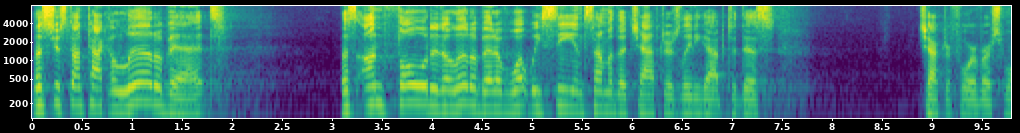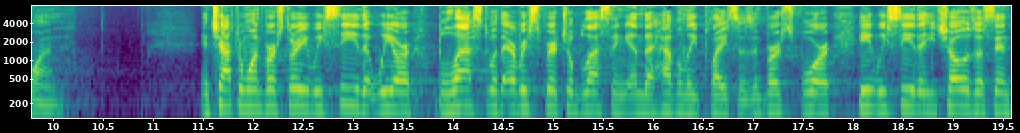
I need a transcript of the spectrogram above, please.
Let's just unpack a little bit Let's unfold it a little bit of what we see in some of the chapters leading up to this chapter 4, verse 1. In chapter 1, verse 3, we see that we are blessed with every spiritual blessing in the heavenly places. In verse 4, he, we see that he chose us and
